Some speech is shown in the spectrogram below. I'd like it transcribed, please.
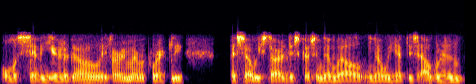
almost seven years ago, if I remember correctly, and so we started discussing them. Well, you know, we have this algorithm.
